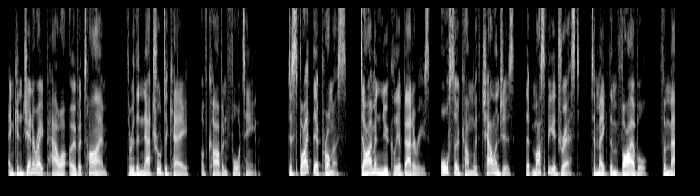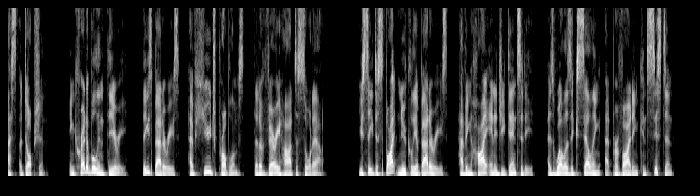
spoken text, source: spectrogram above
and can generate power over time through the natural decay of carbon 14. Despite their promise, diamond nuclear batteries also come with challenges that must be addressed to make them viable for mass adoption. Incredible in theory, these batteries have huge problems that are very hard to sort out. You see, despite nuclear batteries having high energy density as well as excelling at providing consistent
